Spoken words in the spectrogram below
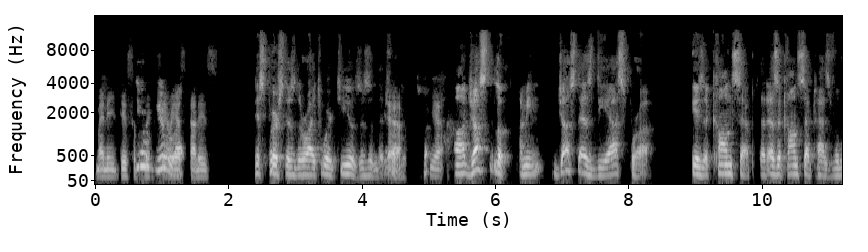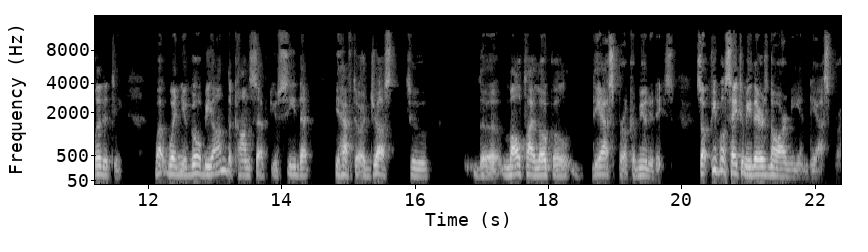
many discipline you're, you're area right. studies. Dispersed is the right word to use, isn't it? Yeah. Yeah. Uh, just look, I mean, just as diaspora is a concept that as a concept has validity, but when you go beyond the concept, you see that you have to adjust to the multi-local diaspora communities. So people say to me, there's no Armenian diaspora.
